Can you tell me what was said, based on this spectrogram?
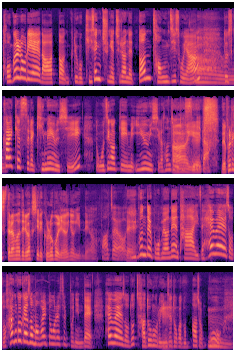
더글로리에 나왔던 그리고 기생충에 출연했던 정지소 양, 아. 또 스카이캐슬의 김혜윤 씨, 또 오징어 게임의 이유미 씨가 선정이 아, 예. 됐습니다. 넷플릭스 드라마 들이 확실히 글로벌 영향력이 있네요. 맞아요. 네. 이분들 보면은 다 이제 해외에서도 한국에서만 활동을 했을 뿐인데 해외에서도 자동으로 음. 인지도가 높아졌고 음.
